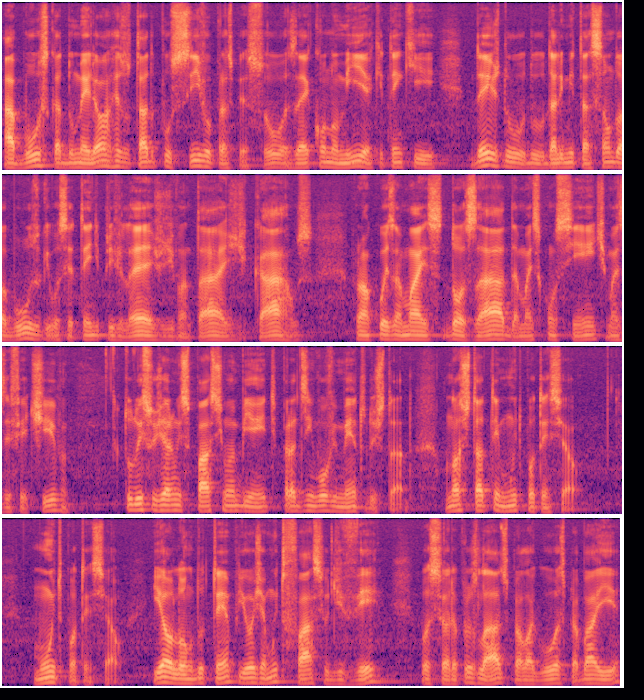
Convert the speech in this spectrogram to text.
a busca do melhor resultado possível para as pessoas, a economia que tem que, desde do, do, da limitação do abuso que você tem de privilégios, de vantagens, de carros, para uma coisa mais dosada, mais consciente, mais efetiva, tudo isso gera um espaço e um ambiente para desenvolvimento do Estado. O nosso Estado tem muito potencial, muito potencial. E ao longo do tempo, e hoje é muito fácil de ver, você olha para os lados, para Lagoas, para a Bahia,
